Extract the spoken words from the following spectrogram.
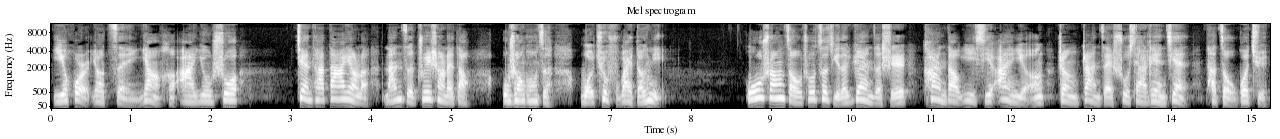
一会儿要怎样和阿优说。见他答应了，男子追上来道：“无双公子，我去府外等你。”无双走出自己的院子时，看到一袭暗影正站在树下练剑。他走过去，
